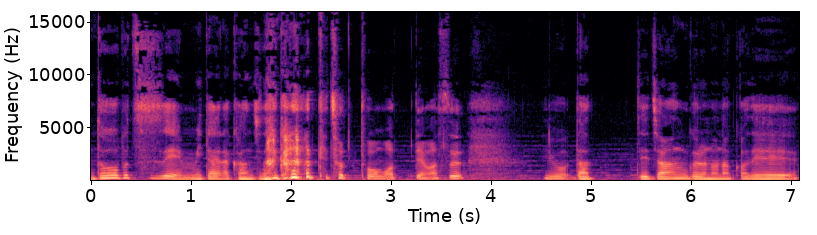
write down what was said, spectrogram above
動物園みたいな感じなんかなってちょっと思ってます。よだってジャングルの中で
